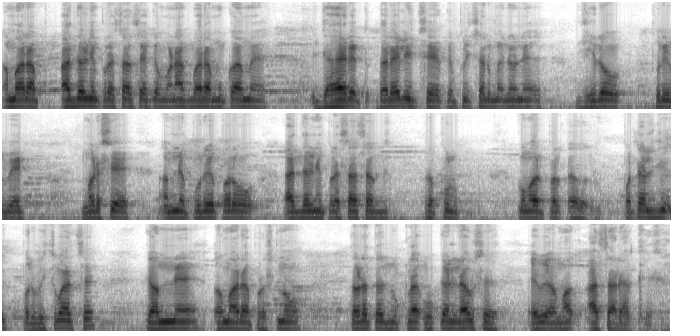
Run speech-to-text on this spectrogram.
અમારા આદરણીય પ્રશાસકે વણાકબારા મુકામે જાહેરાત કરેલી છે કે ફિશરમેનોને ઝીરો ફ્રી વેટ મળશે, અમને પૂરેપૂરો આદરણીય પ્રશાસક પ્રફુલ્લ કુમાર પટેલજી પર વિશ્વાસ છે કે અમને અમારા પ્રશ્નો તરત જ ઉકેલ લાવશે. એવી અમે આશા રાખીએ છીએ.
